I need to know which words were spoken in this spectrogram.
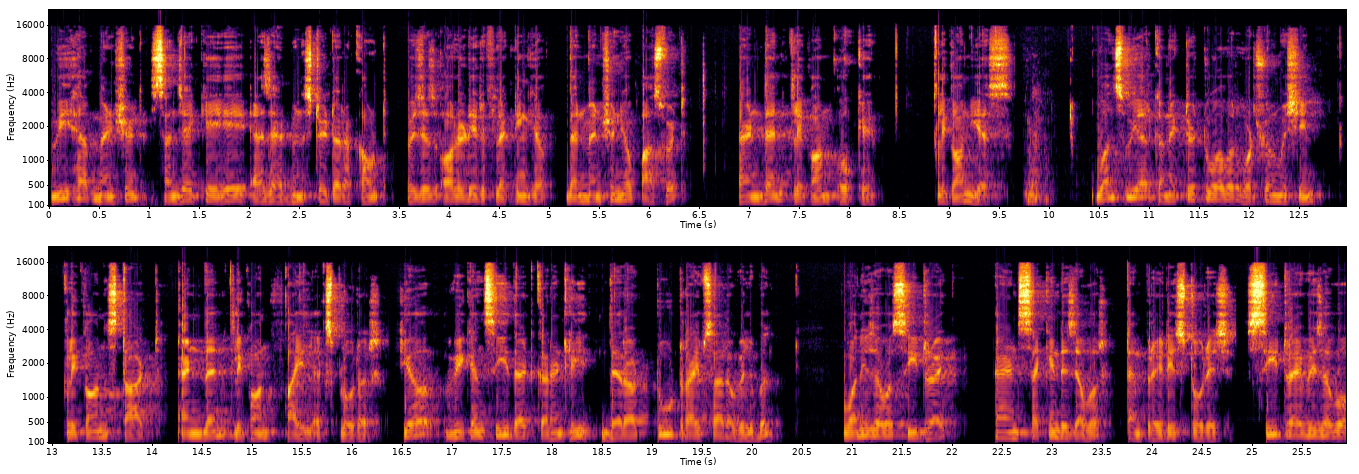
We have mentioned Sanjay KA as administrator account which is already reflecting here. Then mention your password and then click on OK. Click on yes. Once we are connected to our virtual machine, click on start and then click on file explorer. Here we can see that currently there are two drives are available. One is our C drive and second is our temporary storage. C drive is our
